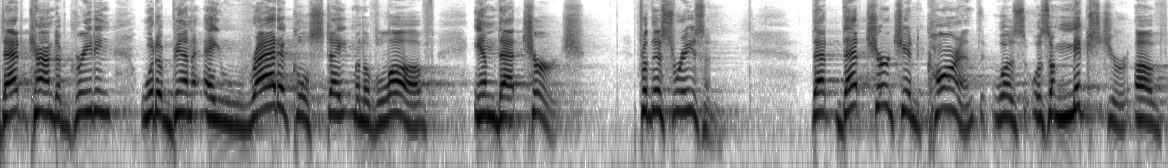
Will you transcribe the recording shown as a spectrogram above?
that kind of greeting, would have been a radical statement of love in that church for this reason that that church in Corinth was, was a mixture of,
